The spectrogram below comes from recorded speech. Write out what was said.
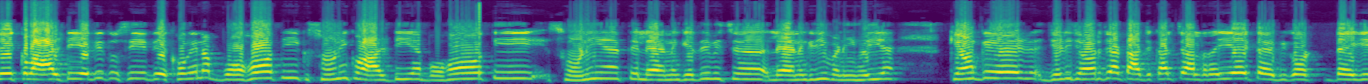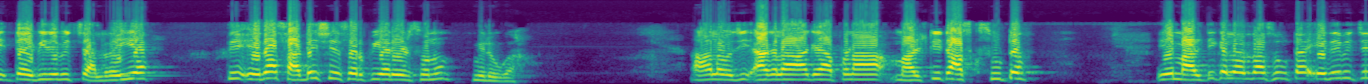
ਤੇ ਕੁਆਲਿਟੀ ਇਹਦੀ ਤੁਸੀਂ ਦੇਖੋਗੇ ਨਾ, ਬਹੁਤ ਹੀ ਸੋਹਣੀ ਕੁਆਲਿਟੀ ਹੈ, ਬਹੁਤ ਹੀ ਸੋਹਣੀ ਹੈ ਤੇ ਲੈਨਗ ਇਹਦੇ ਵਿੱਚ, ਲੈਨਗ ਜੀ ਬਣੀ ਹੋਈ ਹੈ। ਕਿਉਂਕਿ ਜਿਹੜੀ ਜਾਰਜਟ ਅੱਜ ਕੱਲ ਚੱਲ ਰਹੀ ਹੈ, ਇਹ ਟੈਬੀ ਕੋਟ ਟੈਬੀ ਦੇ ਵਿੱਚ ਚੱਲ ਰਹੀ ਹੈ ਤੇ ਇਹਦਾ 650 ਰੁਪਏ ਰੇਟ ਤੁਹਾਨੂੰ ਮਿਲੂਗਾ। ਆ ਲਓ ਜੀ, ਅਗਲਾ ਆ ਗਿਆ ਆਪਣਾ ਮਲਟੀ ਟਾਸਕ ਸੂਟ। ਇਹ ਮਲਟੀ ਕਲਰ ਦਾ ਸੂਟ ਹੈ, ਇਹਦੇ ਵਿੱਚ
